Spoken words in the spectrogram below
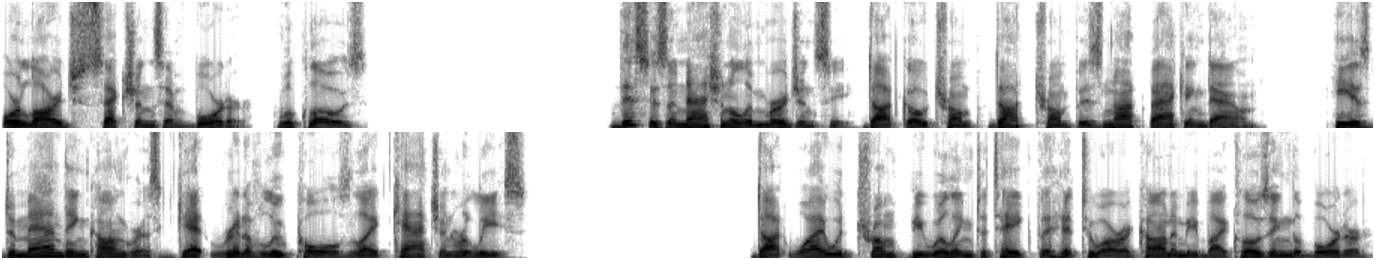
or large sections of border, will close. This is a national emergency. Go Trump. Trump is not backing down. He is demanding Congress get rid of loopholes like catch and release. Why would Trump be willing to take the hit to our economy by closing the border?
